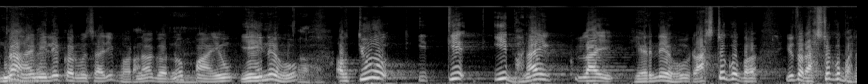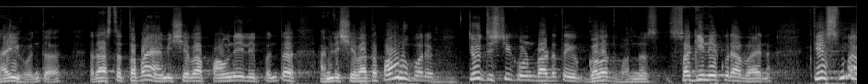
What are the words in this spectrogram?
न हामीले कर्मचारी भर्ना गर्न पायौँ यही नै हो। अब त्यो यी भनाइलाई हेर्ने हो राष्ट्रको भ यो त राष्ट्रको भनाइ हो नि त। राष्ट्र तपाईँ हामी सेवा पाउनेले पनि त हामीले सेवा त पाउनु पऱ्यो त्यो दृष्टिकोणबाट त यो गलत भन्न सकिने कुरा भएन। त्यसमा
